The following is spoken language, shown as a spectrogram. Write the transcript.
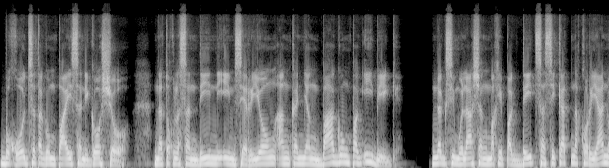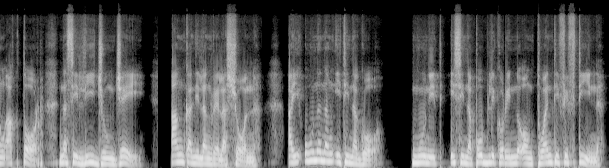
Bukod sa tagumpay sa negosyo, natuklasan din ni Im Seryong ang kanyang bagong pag-ibig. Nagsimula siyang makipag-date sa sikat na koreanong aktor na si Lee Jung Jae. Ang kanilang relasyon ay una nang itinago Ngunit isinapubliko rin noong 2015,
